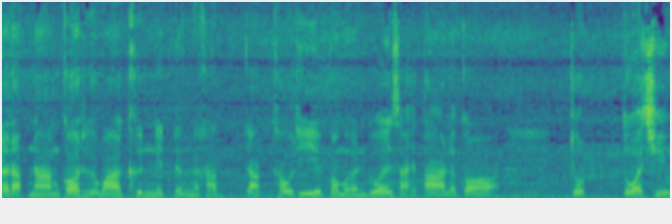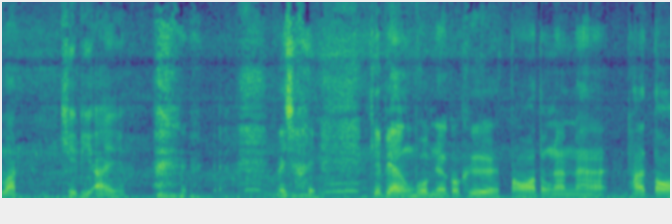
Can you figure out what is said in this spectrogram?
ระดับน้ำก็ถือว่าขึ้นนิดนึงนะครับ จากเท่าที่ประเมินด้วยสายตาแล้วก็จุดตัวชี้วัด KPI ไม่ใช่ KPI ของผมเนี่ยก็คือต่อตรงนั้นนะฮะ ถ้าต่อ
